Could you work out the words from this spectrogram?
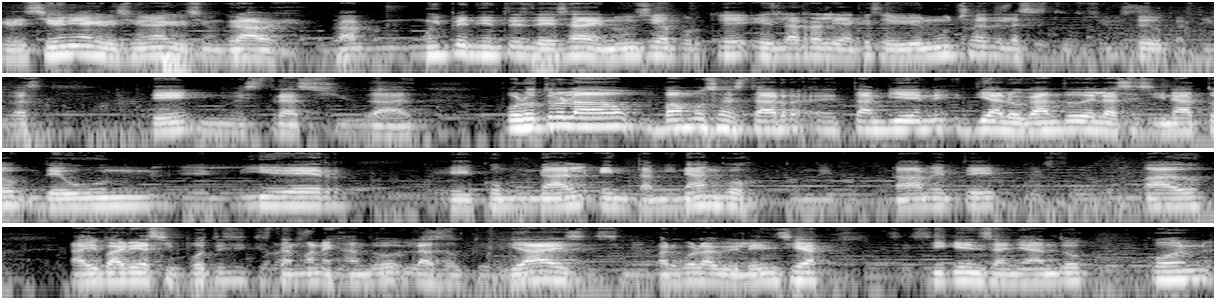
Agresión y agresión y agresión grave. Muy pendientes de esa denuncia porque es la realidad que se vive en muchas de las instituciones educativas de nuestra ciudad. Por otro lado, vamos a estar eh, también dialogando del asesinato de un eh, líder eh, comunal en Taminango, donde infortunadamente pues, fue filmado. Hay varias hipótesis que están manejando las autoridades, sin embargo la violencia se sigue ensañando con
